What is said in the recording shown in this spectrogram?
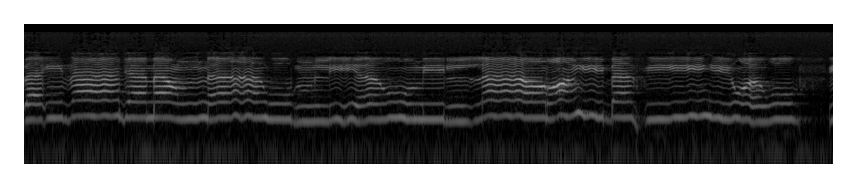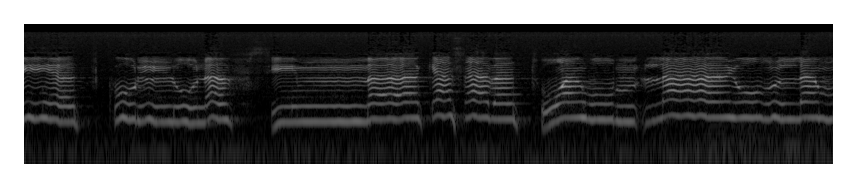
فكيف إذا جمعناهم ليوم لا ريب فيه ووفيت كل نفس ما كسبت وهم لا يظلمون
